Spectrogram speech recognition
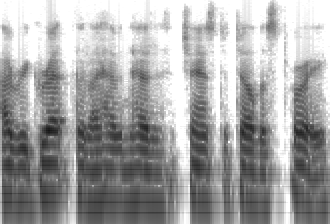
I, regret that I haven't had a chance to tell the story.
